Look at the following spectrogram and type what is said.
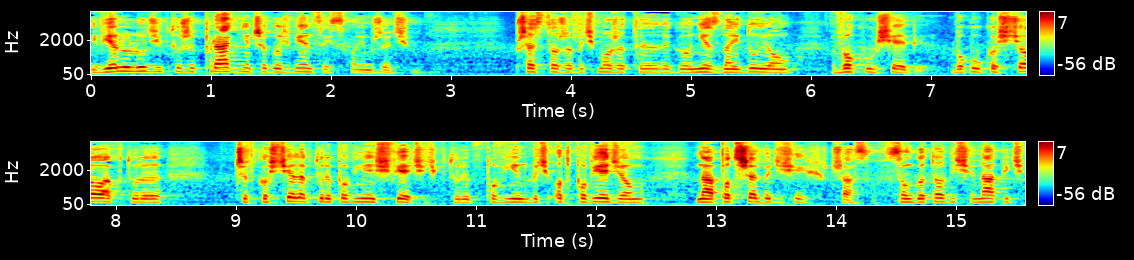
I wielu ludzi, którzy pragnie czegoś więcej w swoim życiu, przez to, że być może tego nie znajdują wokół siebie, wokół Kościoła, który, czy w Kościele, który powinien świecić, który powinien być odpowiedzią na potrzeby dzisiejszych czasów. Są gotowi się napić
